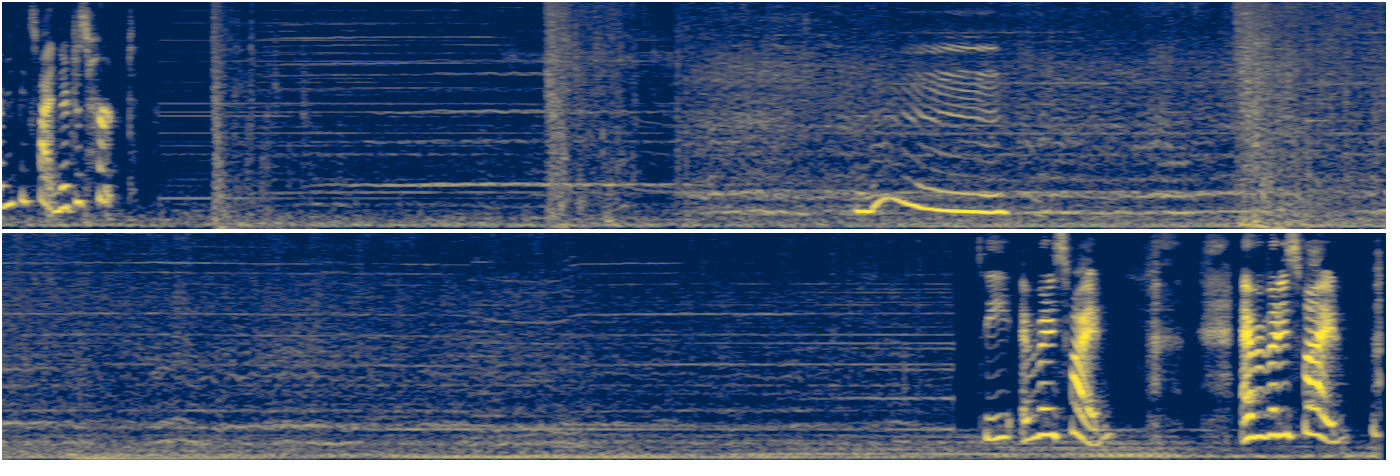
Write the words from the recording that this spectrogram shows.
Everything's fine. They're just hurt. Hmm. Everybody's fine. Everybody's fine.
